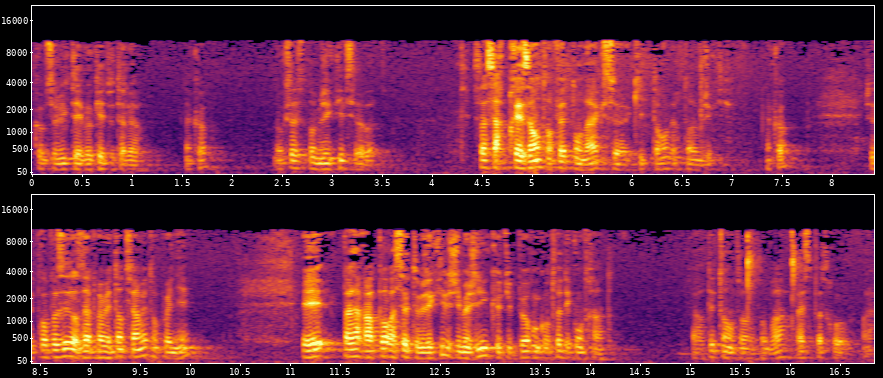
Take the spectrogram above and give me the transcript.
comme celui que tu as évoqué tout à l'heure. D'accord? Donc ça, c'est ton objectif, c'est là-bas. Ça, ça représente en fait ton axe qui tend vers ton objectif. D'accord? Je vais te proposer dans un premier temps de fermer ton poignet. Et par rapport à cet objectif, j'imagine que tu peux rencontrer des contraintes. Alors détends ton, ton, bras, reste pas trop. Voilà.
